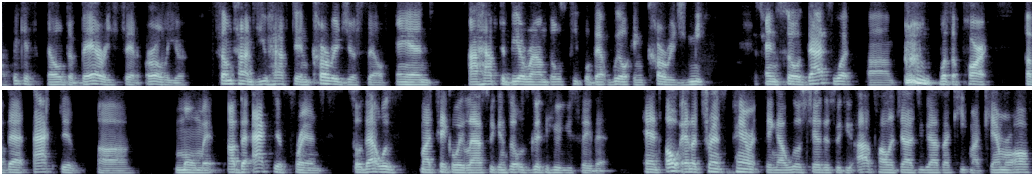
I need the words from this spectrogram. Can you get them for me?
I think it's Elder Barry said earlier, sometimes you have to encourage yourself. And I have to be around those people that will encourage me. And so that's what um, was a part of that active uh, moment of the active friends. So that was my takeaway last week. And so it was good to hear you say that. And oh, and a transparent thing, I will share this with you. I apologize, you guys, I keep my camera off.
